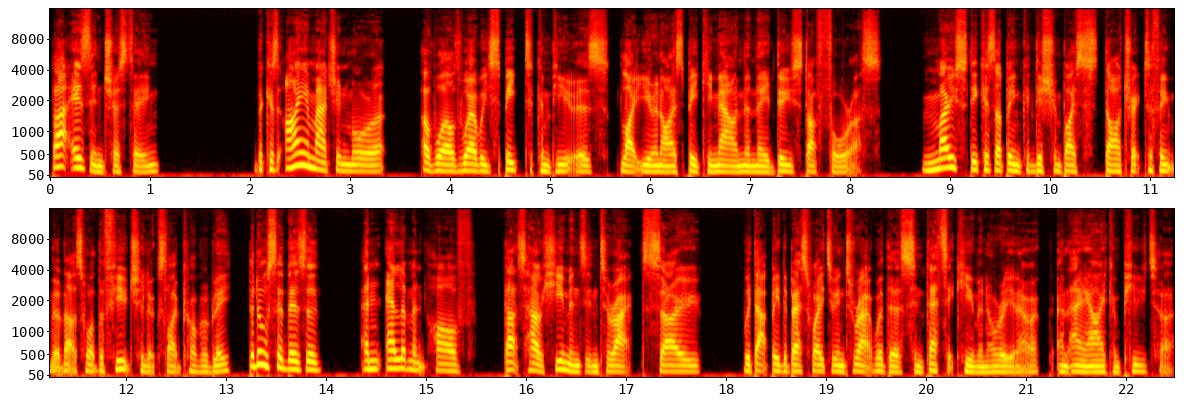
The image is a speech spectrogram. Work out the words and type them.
That is interesting because I imagine more a world where we speak to computers like you and I are speaking now, and then they do stuff for us mostly because I've been conditioned by Star Trek to think that that's what the future looks like, probably. But also, there's a an element of that's how humans interact. So, would that be the best way to interact with a synthetic human or you know an AI computer?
